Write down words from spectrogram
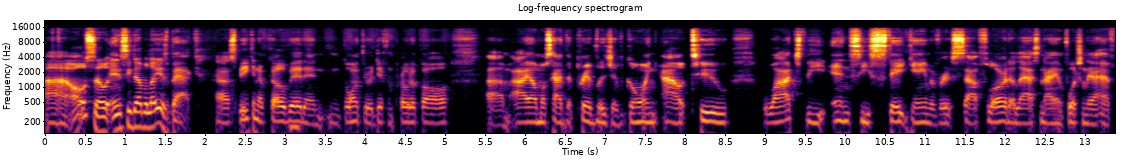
Uh, also, NCAA is back. Uh, speaking of COVID and, and, going through a different protocol, um, I almost had the privilege of going out to watch the NC State game versus South Florida last night. Unfortunately, I have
